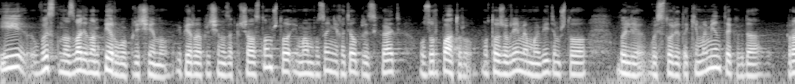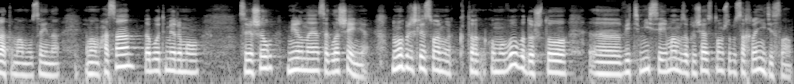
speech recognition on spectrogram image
и вы назвали нам первую причину. И первая причина заключалась в том, что имам Хусейн не хотел пресекать узурпатору. Но в то же время мы видим, что были в истории такие моменты, когда брат имама Хусейна, имам Хасан, да будет мир ему, совершил мирное соглашение. Но мы пришли с вами к такому выводу, что э, ведь миссия имама заключается в том, чтобы сохранить ислам,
